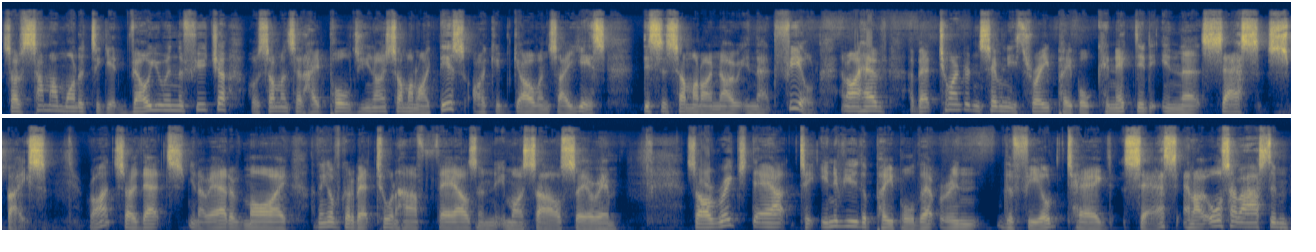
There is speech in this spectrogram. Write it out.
So if someone wanted to get value in the future, or someone said, hey, Paul, do you know someone like this? I could go and say, yes, this is someone I know in that field. And I have about 273 people connected in the SaaS space right? So that's, you know, out of my, I think I've got about two and a half thousand in my sales CRM. So I reached out to interview the people that were in the field tagged SaaS, and I also asked them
